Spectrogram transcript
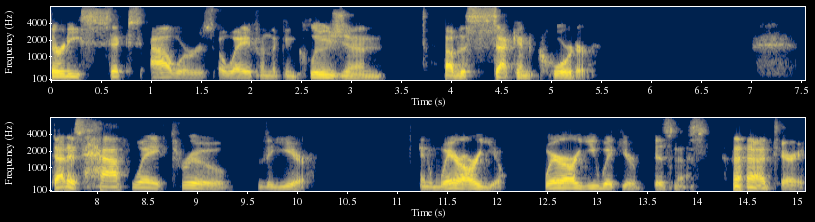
36 hours away from the conclusion of the second quarter. That is halfway through the year. And where are you? Where are you with your business? Terry.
